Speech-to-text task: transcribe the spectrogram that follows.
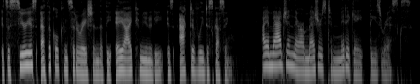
It's a serious ethical consideration that the AI community is actively discussing. I imagine there are measures to mitigate these risks.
